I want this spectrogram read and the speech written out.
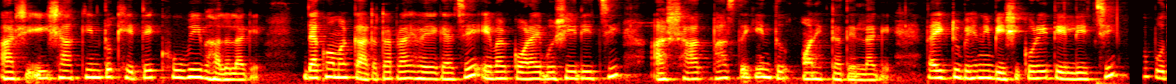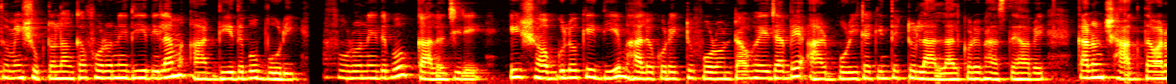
আর এই শাক কিন্তু খেতে খুবই ভালো লাগে। দেখো আমার কাটাটা প্রায় হয়ে গেছে, এবার কড়াই বসিয়ে দিচ্ছি আর শাক ভাজতে কিন্তু অনেকটা তেল লাগে। তাই একটু বেহানি বেশি করেই তেল দিচ্ছি। প্রথমে শুকনো লঙ্কা ফোড়নে দিয়ে দিলাম আর দিয়ে দেবো বড়ি। ফোড়নে দেবো কালো জিরে। এই সবগুলোকে দিয়ে ভালো করে একটু ফোড়নটাও হয়ে যাবে আর বড়িটা কিন্তু একটু লাল লাল করে ভাজতে হবে। কারণ শাক দেওয়ার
